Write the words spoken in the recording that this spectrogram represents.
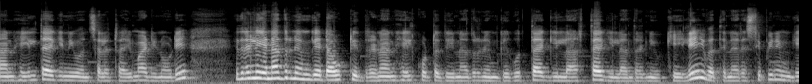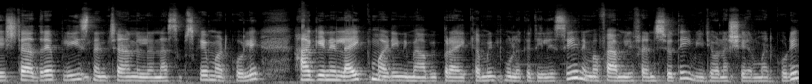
ನಾನು ಹೇಳ್ತಾ ಇದ್ದೀನಿ ಒಂದು ಸಲ ಟ್ರೈ ಮಾಡಿ ನೋಡಿ. ಇದರಲ್ಲಿ ಏನಾದರೂ ನಿಮಗೆ ಡೌಟ್ ಇದ್ದರೆ ನಾನು ಹೇಳ್ಕೊಟ್ಟದ್ದು ಏನಾದರೂ ನಿಮಗೆ ಗೊತ್ತಾಗಿಲ್ಲ, ಅರ್ಥ ಆಗಿಲ್ಲ ಅಂದರೆ ನೀವು ಕೇಳಿ. ಇವತ್ತಿನ ರೆಸಿಪಿ ನಿಮಗೆ ಇಷ್ಟ ಆದರೆ ಪ್ಲೀಸ್ ನನ್ನ ಚಾನಲನ್ನು ಸಬ್ಸ್ಕ್ರೈಬ್ ಮಾಡ್ಕೊಳ್ಳಿ. ಹಾಗೆಯೇ ಲೈಕ್ ಮಾಡಿ ನಿಮ್ಮ ಅಭಿಪ್ರಾಯ ಕಮೆಂಟ್ ಮೂಲಕ ತಿಳಿಸಿ, ನಿಮ್ಮ ಫ್ಯಾಮಿಲಿ ಫ್ರೆಂಡ್ಸ್ ಜೊತೆ ಈ ವಿಡಿಯೋನ ಶೇರ್ ಮಾಡಿಕೊಡಿ.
